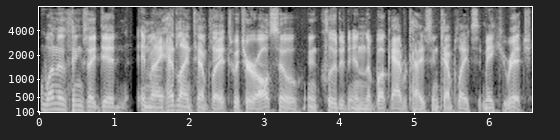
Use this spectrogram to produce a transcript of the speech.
one of the things I did in my headline templates, which are also included in the book Advertising Templates That Make You Rich,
